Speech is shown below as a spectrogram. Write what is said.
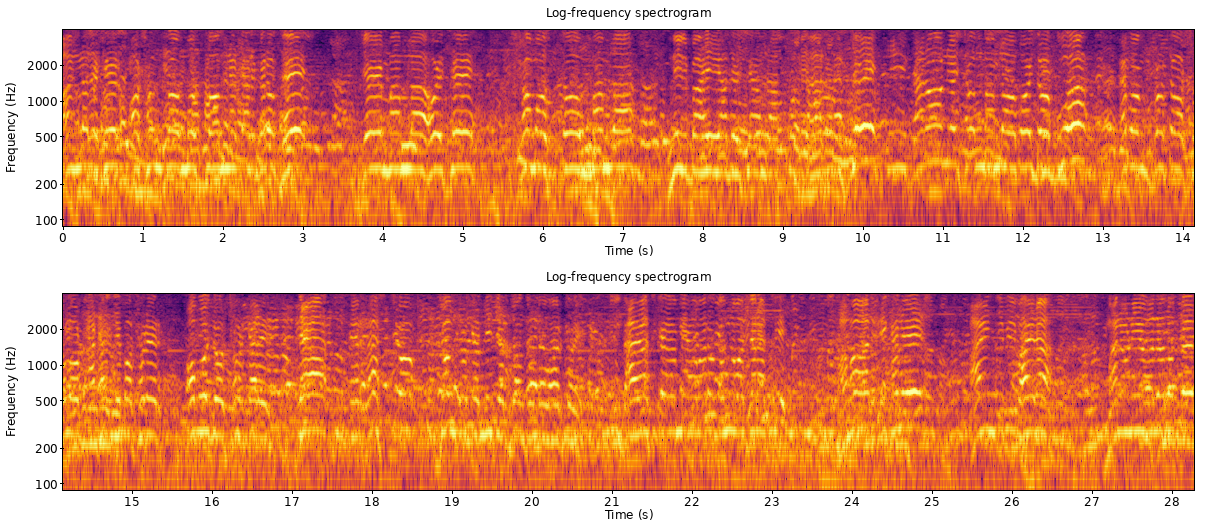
বাংলাদেশের অসংখ্য মুসলিম নেতার বিরুদ্ধে যে মামলা হয়েছে সমস্ত মামলা নির্বাহী আদেশে আমরা প্রত্যাহার চাচ্ছি। কারণ এসব মামলা অবৈধ ভুয়া এবং গত ষোলো আঠারো বছরের অবৈধ সরকারের দেয়া এর রাষ্ট্রীয় যন্ত্রকে নিজের যন্ত্র ব্যবহার করে। তাই আজকে আমি আবারও ধন্যবাদ জানাচ্ছি। আমার এখানে আইনজীবী ভাইরা, মাননীয় আদালতের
